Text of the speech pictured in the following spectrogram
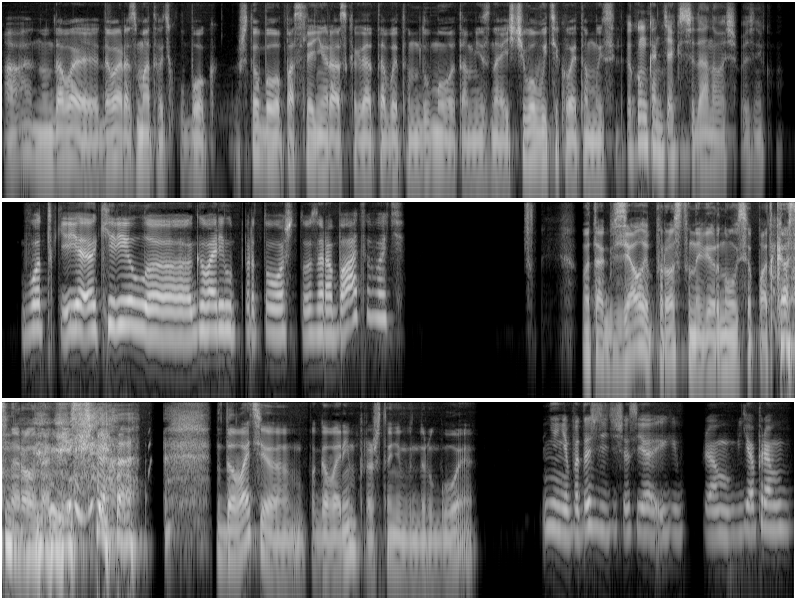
А, ну давай, давай разматывать клубок. Что было последний раз, когда ты об этом думала, там, не знаю, из чего вытекла эта мысль? В каком контексте, да, она вообще возникла? Вот э, Кирилл э, говорил про то, что зарабатывать. Вот так взял и просто навернулся подкаст на ровном месте. Ну давайте поговорим про что-нибудь другое. Не-не, подождите, сейчас я прям, я прям...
